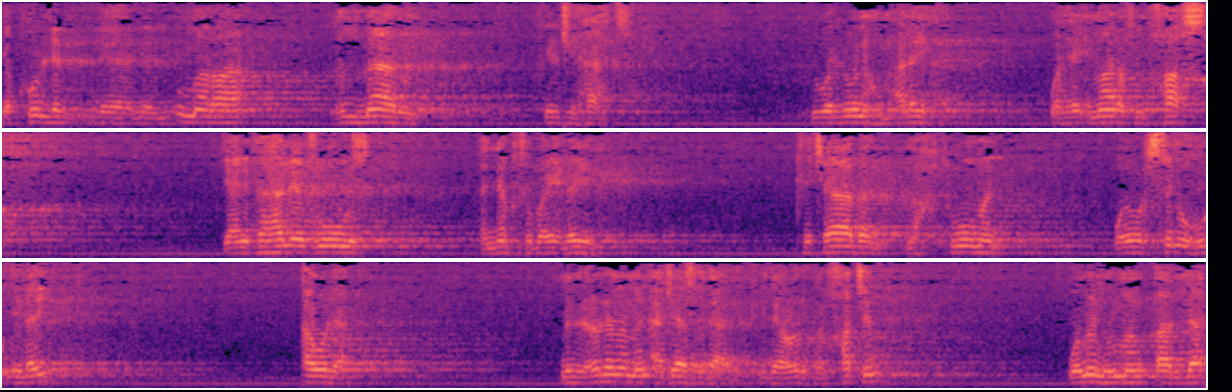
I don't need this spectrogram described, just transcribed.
يكون للأمراء عمال في الجهات يولونهم عليها وهي إمارة خاصة. يعني فهل يجوز أن يكتب إليه كتابا مختوما ويرسله إليه؟ أو لا؟ من العلماء من أجاز ذلك إذا عرف الختم. ومنهم من قال لا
